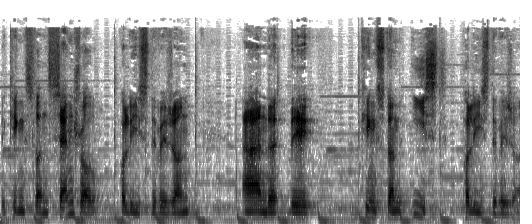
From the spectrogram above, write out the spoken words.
the Kingston Central Police Division, and the Kingston East Police Division.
